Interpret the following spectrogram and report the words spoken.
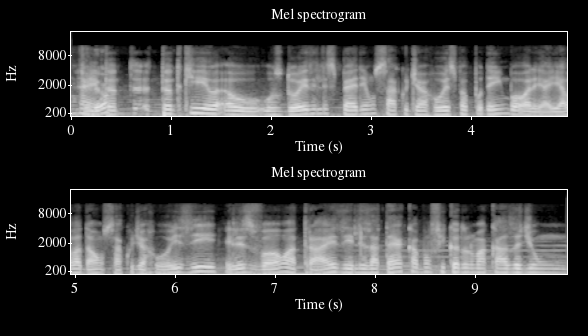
é, Entendeu? Tanto, tanto que o- os dois eles pedem um saco de arroz pra poder ir embora. E aí ela dá um saco de arroz e eles vão atrás e eles até acabam ficando numa casa de um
